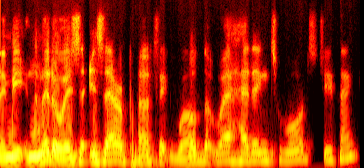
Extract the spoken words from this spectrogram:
they meet in the middle. Is is there a perfect world that we're heading towards? Do you think?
